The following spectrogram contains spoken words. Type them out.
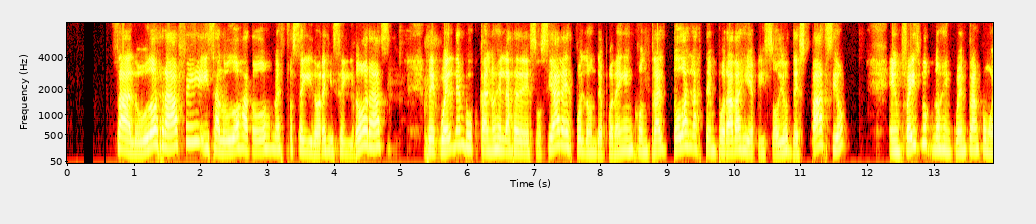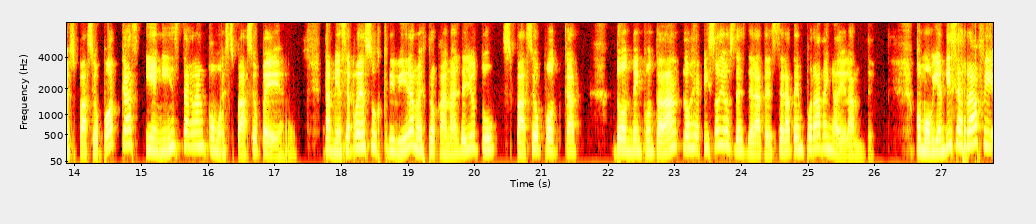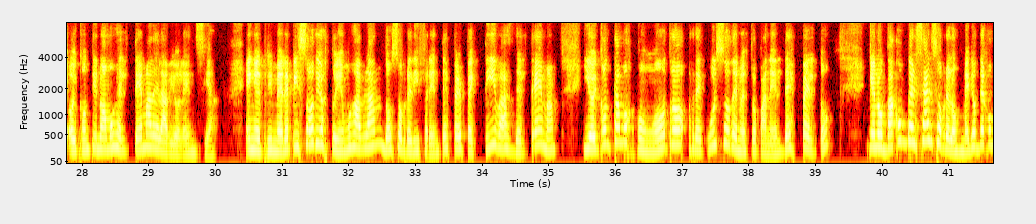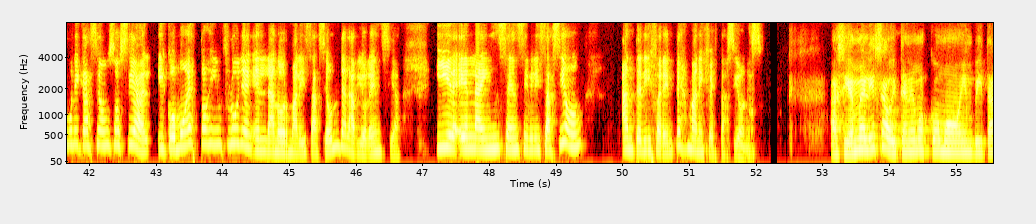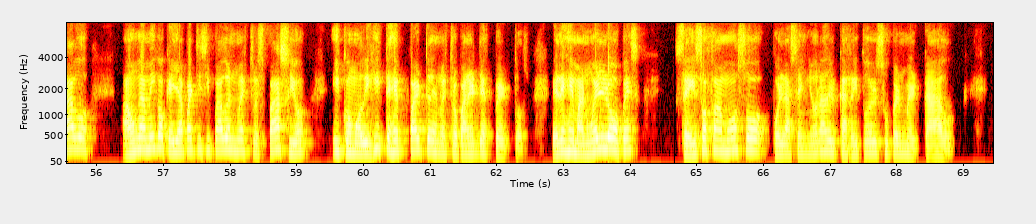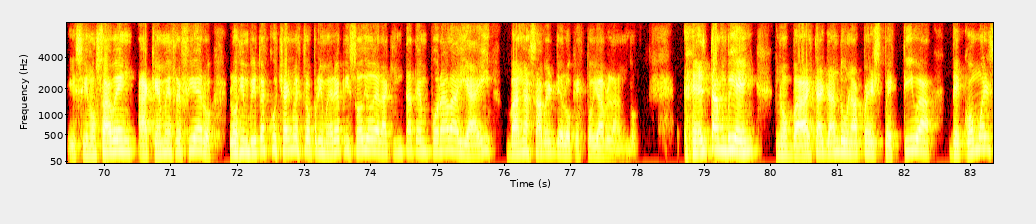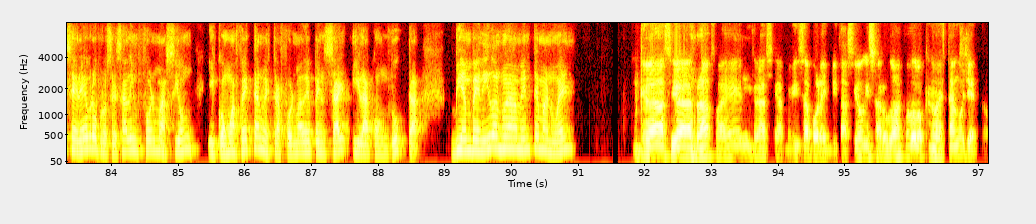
Saludos, Rafi, y saludos a todos nuestros seguidores y seguidoras. Recuerden buscarnos en las redes sociales por donde pueden encontrar todas las temporadas y episodios de Espacio. En Facebook nos encuentran como Espacio Podcast y en Instagram como Espacio PR. También se pueden suscribir a nuestro canal de YouTube, Espacio Podcast, donde encontrarán los episodios desde la tercera temporada en adelante. Como bien dice Rafi, hoy continuamos el tema de la violencia. En el primer episodio estuvimos hablando sobre diferentes perspectivas del tema y hoy contamos con otro recurso de nuestro panel de expertos que nos va a conversar sobre los medios de comunicación social y cómo estos influyen en la normalización de la violencia y en la insensibilización ante diferentes manifestaciones. Así es, Melissa. Hoy tenemos como invitado a un amigo que ya ha participado en nuestro espacio y como dijiste, es parte de nuestro panel de expertos. Él es Emanuel López, se hizo famoso por la señora del carrito del supermercado. Y si no saben a qué me refiero, los invito a escuchar nuestro primer episodio de la quinta temporada y ahí van a saber de lo que estoy hablando. Él también nos va a estar dando una perspectiva de cómo el cerebro procesa la información y cómo afecta nuestra forma de pensar y la conducta Bienvenido nuevamente, Manuel. Gracias, Rafael. Gracias, Melissa, por la invitación y saludos a todos los que nos están oyendo.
